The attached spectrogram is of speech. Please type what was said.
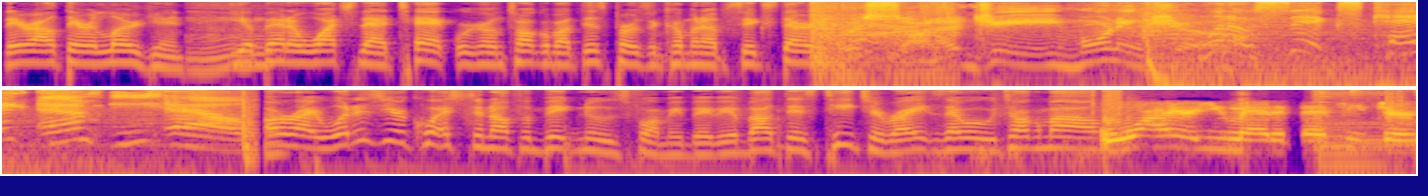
they're out there lurking. You mm-hmm. better watch that tech. We're going to talk about this person coming up 6.30. The Sana G Morning Show. 106 KMEL. All right, what is your question off of big news for me, baby? About this teacher, right? Is that what we're talking about? Why are you mad at that teacher?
